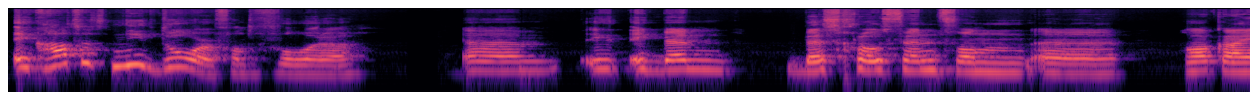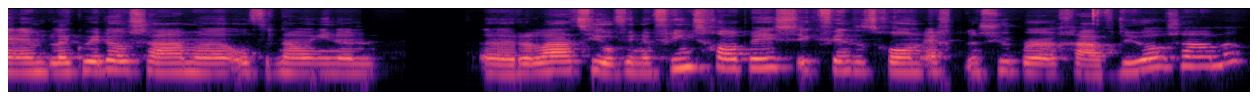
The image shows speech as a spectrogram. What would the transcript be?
Ik had het niet door van tevoren. Ehm, ik, ik ben best groot fan van eh Hawkeye en Black Widow samen. Of het nou in een eh, relatie of in een vriendschap is. Ik vind het gewoon echt een super gaaf duo samen.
